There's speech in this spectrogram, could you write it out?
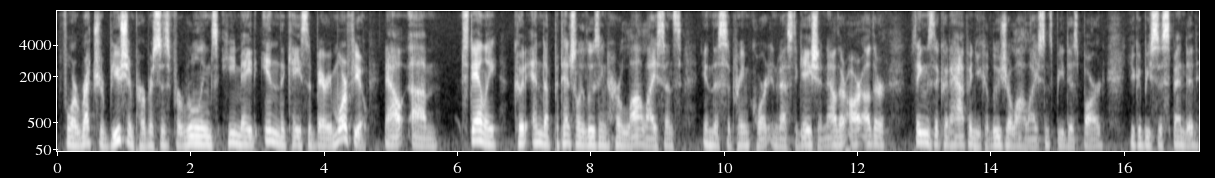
for retribution purposes for rulings he made in the case of Barry Morphew. Now, um, Stanley could end up potentially losing her law license in this Supreme Court investigation. Now, there are other things that could happen. You could lose your law license, be disbarred. You could be suspended.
